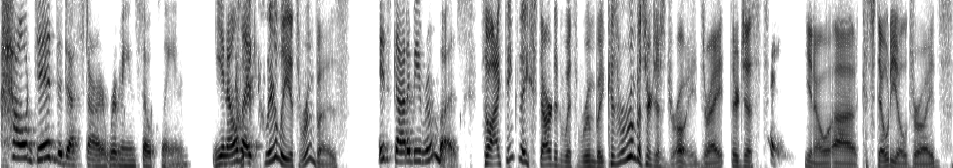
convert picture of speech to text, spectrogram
how did the Death Star remain so clean? You know, Cle- like clearly, it's Roombas. It's got to be Roombas. So I think they started with Roomba because Roombas are just droids, right? They're just Right. you know uh, custodial droids,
